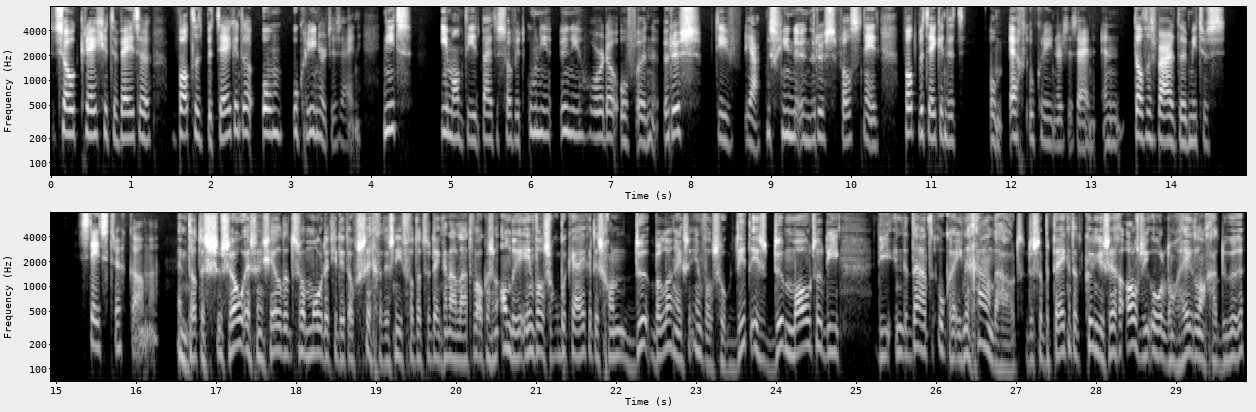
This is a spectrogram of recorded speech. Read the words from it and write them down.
zo kreeg je te weten wat het betekende om Oekraïner te zijn. Niet iemand die het bij de Sovjet-Unie hoorde of een Rus die ja, misschien een Rus was. Nee, wat betekent het om echt Oekraïner te zijn? En dat is waar de mythes steeds terugkomen. En dat is zo essentieel. Dat is wel mooi dat je dit ook zegt. Het is niet van dat we denken, nou laten we ook eens een andere invalshoek bekijken. Het is gewoon de belangrijkste invalshoek. Dit is de motor die die inderdaad Oekraïne gaande houdt. Dus dat betekent, dat kun je zeggen, als die oorlog nog heel lang gaat duren,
